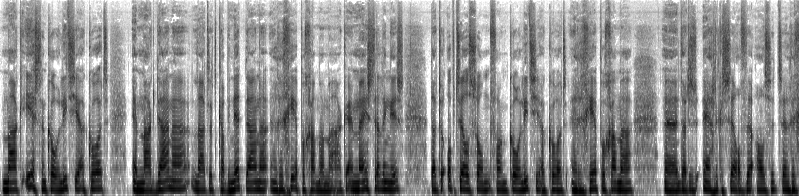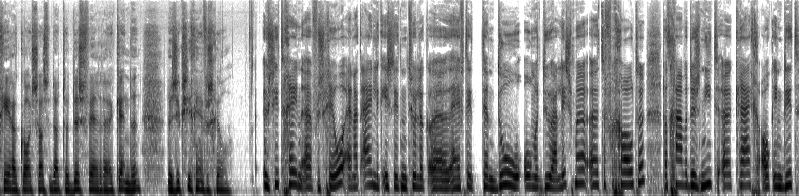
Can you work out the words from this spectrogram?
maak eerst een coalitieakkoord En maak daarna, laat het kabinet daarna een regeerprogramma maken. En mijn stelling is dat de optelsom van coalitieakkoord en regeerprogramma. Uh, dat is eigenlijk hetzelfde als het uh, regeerakkoord zoals we dat tot dusver uh, kenden. Dus ik zie geen verschil. U ziet geen verschil. En uiteindelijk is dit natuurlijk, heeft dit ten doel om het dualisme te vergroten. Dat gaan we dus niet krijgen, ook in dit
